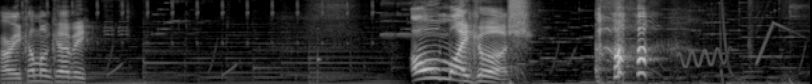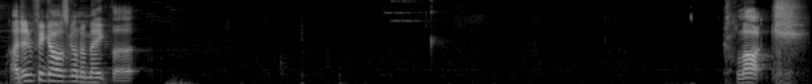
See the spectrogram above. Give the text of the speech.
Hurry, come on, Kirby. Oh my gosh! I didn't think I was gonna make that. Clutch.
